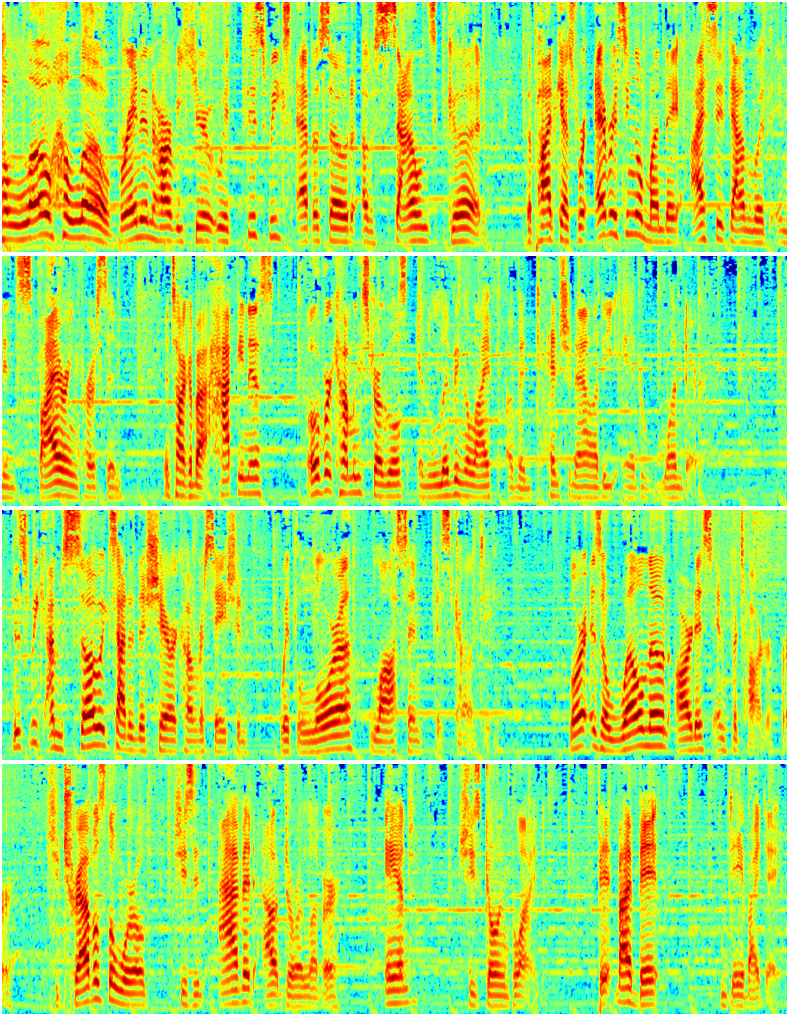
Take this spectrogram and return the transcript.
Hello, hello. Brandon Harvey here with this week's episode of Sounds Good, the podcast where every single Monday I sit down with an inspiring person and talk about happiness, overcoming struggles, and living a life of intentionality and wonder. This week I'm so excited to share a conversation with Laura Lawson Visconti. Laura is a well known artist and photographer. She travels the world, she's an avid outdoor lover, and she's going blind bit by bit and day by day.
